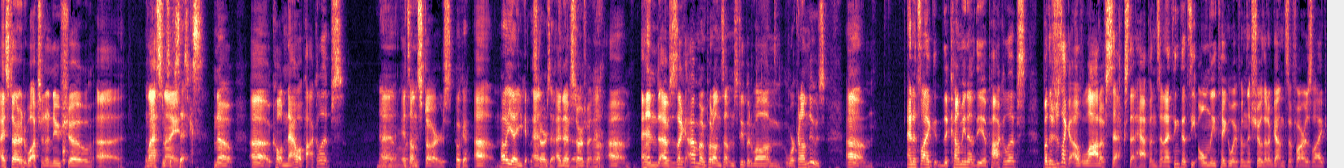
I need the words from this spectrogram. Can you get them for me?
I started watching a new show uh, last Masters night. Sex. No, uh, called Now Apocalypse. No, uh, it's on. Starz. Okay. Um, Oh yeah, you get the Starz app. I have the- Starz right yeah. now. Um, and I was just like, I'm gonna put on something stupid while I'm working on news. Um, and it's like the coming of the apocalypse, but there's just like a lot of sex that happens, and I think that's the only takeaway from this show that I've gotten so far is like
